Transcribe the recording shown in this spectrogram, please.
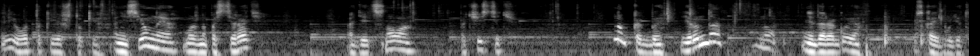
и вот такие штуки. Они съемные, можно постирать, одеть снова, почистить. Ну, как бы ерунда, но недорогое, пускай будет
